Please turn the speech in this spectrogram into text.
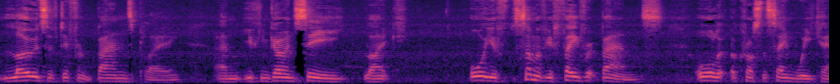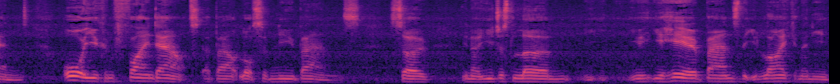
loads of different bands playing, and you can go and see like all your some of your favourite bands all across the same weekend, or you can find out about lots of new bands. So you know, you just learn, you, you hear bands that you like, and then you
